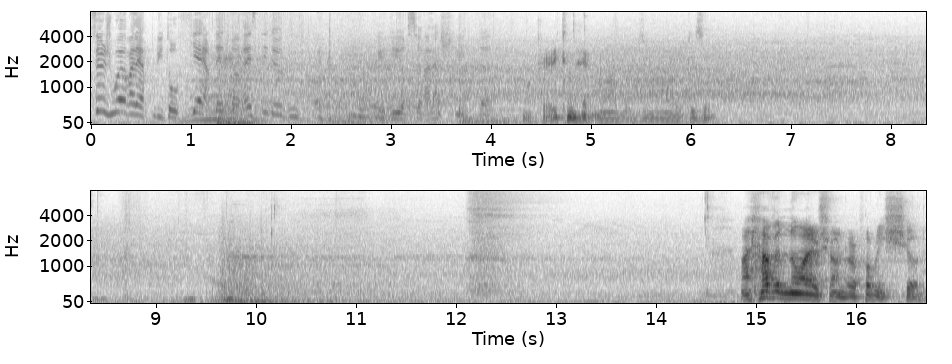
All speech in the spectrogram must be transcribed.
Ce joueur a l'air plutôt fier d'être resté debout. Plus dur sera la chute. Okay, he can hit now, but it doesn't does it? I haven't no Irish under, I probably should.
